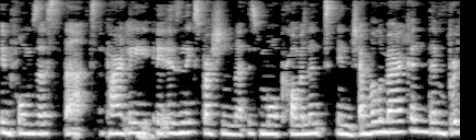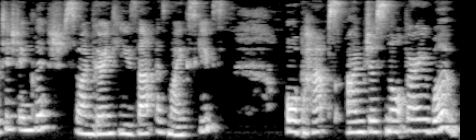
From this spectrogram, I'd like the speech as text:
informs us that apparently it is an expression that is more prominent in general American than British English, so I'm going to use that as my excuse. Or perhaps I'm just not very woke.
